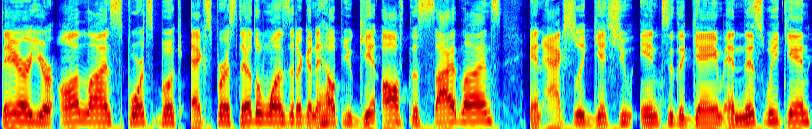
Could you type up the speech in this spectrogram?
they are your online sportsbook experts. They're the ones that are going to help you get off the sidelines and actually get you into the game. And this weekend,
